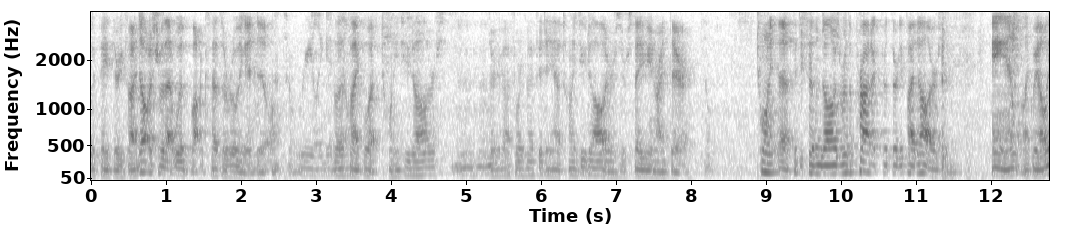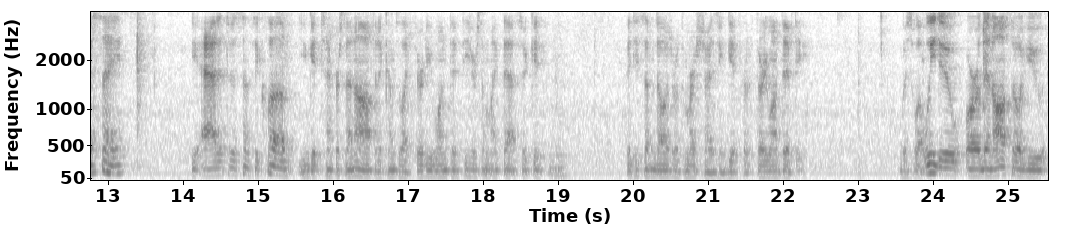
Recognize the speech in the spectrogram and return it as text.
we paid thirty-five dollars for that whiff box. That's a really good deal. That's a really good. Deal. So that's like what, twenty-two dollars? Mhm. 35, 45, 50, yeah, twenty-two dollars. You're saving right there. Yep. 20, uh, $57 worth of product for thirty-five dollars. And like we always say, you add it to the Scentsy Club, you get ten percent off, and it comes to like thirty-one fifty or something like that. So you get fifty-seven dollars worth of merchandise you can get for thirty-one fifty, which is what we do. Or then also if you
